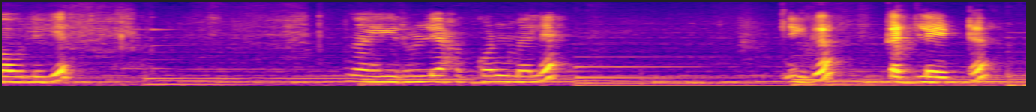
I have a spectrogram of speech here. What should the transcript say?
ಬೌಲಿಗೆ. ನಾ ಈರುಳ್ಳಿ ಹಾಕ್ಕೊಂಡ್ಮೇಲೆ ಈಗ ಕಡಲೆ ಹಿಟ್ಟು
